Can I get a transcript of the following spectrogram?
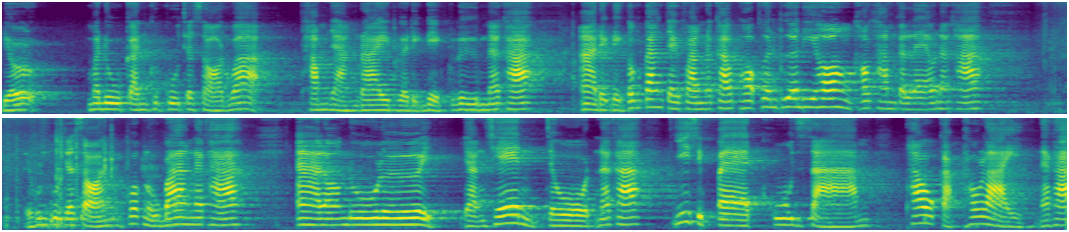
เดี๋ยว มาดูกันคุณครูจะสอนว่าทำอย่างไรเผื่อเด็กๆลืมนะคะอ่าเด็กๆต้องตั้งใจฟังนะคะ เพราะเพื่อนๆที่ห้องเขาทำกันแล้วนะคะ เดี๋ยวคุณครูจะสอนพวกหนูบ้างนะคะอ่าลองดูเลย อย่างเช่น โจทย์นะคะ 28คูณ3เท่ากับเท่าไหร่นะคะ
